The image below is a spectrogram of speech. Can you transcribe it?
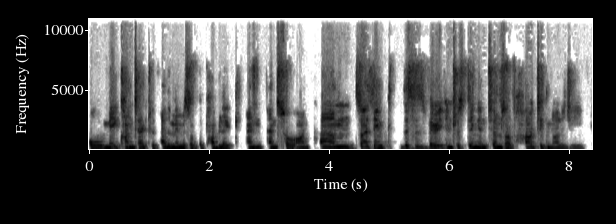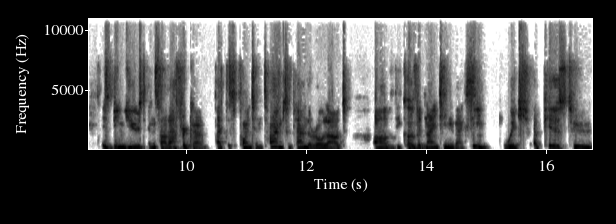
or make contact with other members of the public and, and so on. Um, so I think this is very interesting in terms of how technology is being used in South Africa at this point in time to plan the rollout of the COVID 19 vaccine, which appears to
